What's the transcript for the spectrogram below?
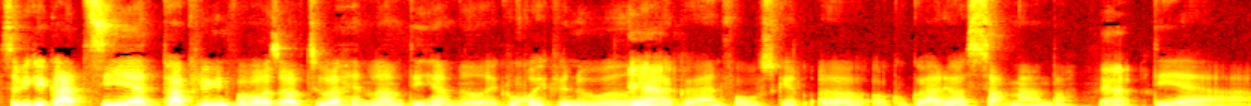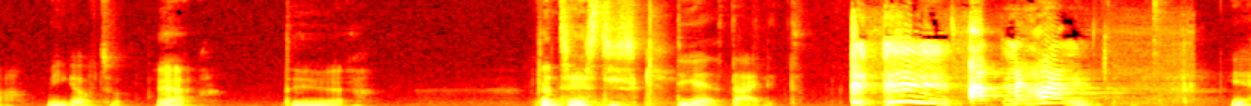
så vi kan godt sige, at paraplyen for vores optur handler om det her med at kunne rykke ved noget Ja. ja. og gøre en forskel, og, og kunne gøre det også sammen med andre. Ja, Det er mega optur. ja. Det er fantastisk. Det er dejligt. Op med hånden. Ja,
